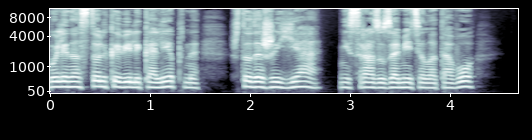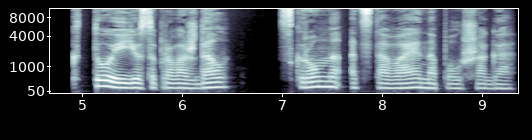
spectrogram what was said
были настолько великолепны, что даже я не сразу заметила того, кто ее сопровождал, скромно отставая на полшага.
